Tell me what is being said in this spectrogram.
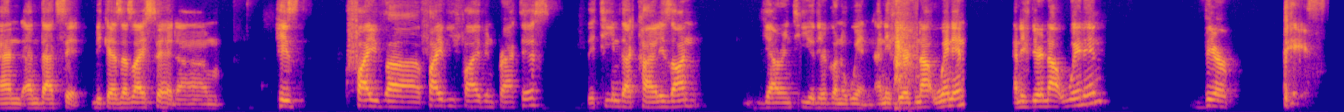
and and that's it. Because as I said, um, he's five uh, five v five in practice. The team that Kyle is on, guarantee you they're going to win. And if they're not winning, and if they're not winning, they're pissed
